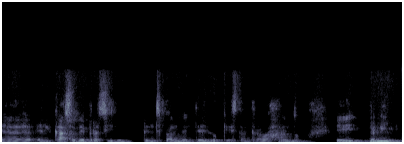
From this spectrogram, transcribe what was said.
ah, el caso de Brasil, principalmente lo que están trabajando, eh, y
